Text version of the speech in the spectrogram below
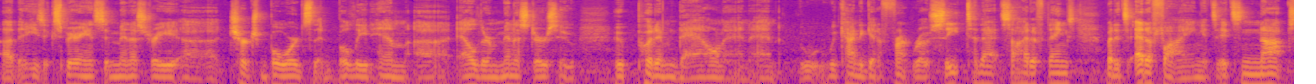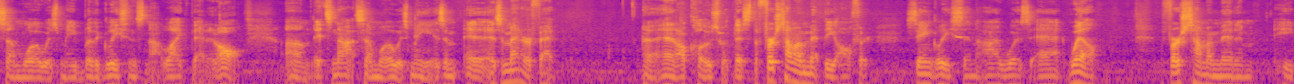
uh, that he's experienced in ministry, uh, church boards that bullied him, uh, elder ministers who who put him down and and we kind of get a front row seat to that side of things but it's edifying it's it's not some woe is me brother gleason's not like that at all um, it's not some woe is me as a, as a matter of fact uh, and i'll close with this the first time i met the author stan gleason i was at well the first time i met him he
